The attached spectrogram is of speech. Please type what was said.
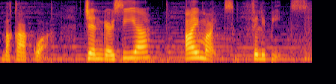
Makakwa. Jen Garcia, iMinds, Philippines.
